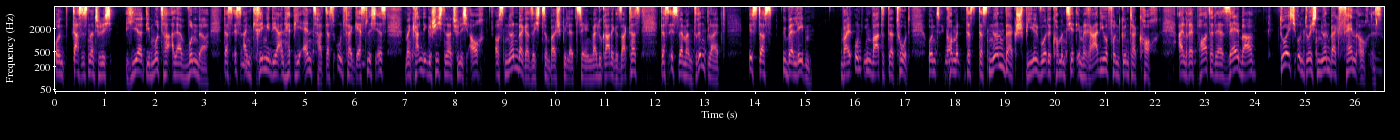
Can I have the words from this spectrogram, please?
Und das ist natürlich hier die Mutter aller Wunder. Das ist ein Krimi, der ein Happy End hat, das unvergesslich ist. Man kann die Geschichte natürlich auch aus Nürnberger Sicht zum Beispiel erzählen, weil du gerade gesagt hast, das ist, wenn man drin bleibt, ist das Überleben weil unten wartet der Tod. Und das, das Nürnberg-Spiel wurde kommentiert im Radio von Günter Koch, ein Reporter, der selber durch und durch Nürnberg-Fan auch ist.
